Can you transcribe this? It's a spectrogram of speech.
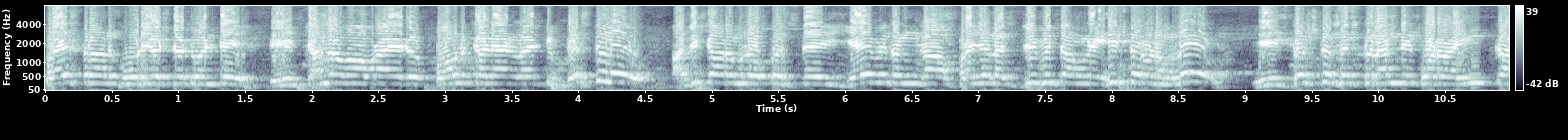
ప్రయత్నాలకు ఓడిగట్టినటువంటి ఈ చంద్రబాబు నాయుడు పవన్ కళ్యాణ్ లాంటి వ్యక్తులు అధికారంలోకి వస్తే ఏ విధంగా ప్రజల జీవితాలని ఈ తరుణంలో ఈ దుష్ట శక్తులన్నీ కూడా ఇంకా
